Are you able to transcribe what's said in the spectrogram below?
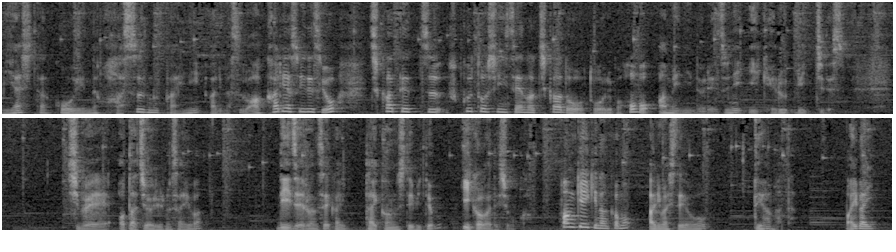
宮下公園の蓮向かいにあります。分かりやすいですよ。地下鉄副都心線の地下道を通ればほぼ雨に濡れずに行ける立地です。渋谷へお立ち寄りの際はディーゼルの世界体感してみてはいかがでしょうか。パンケーキなんかもありましたよ。ではまた。バイバイ。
